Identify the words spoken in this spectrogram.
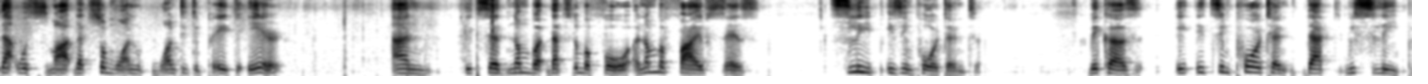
that was smart that someone wanted to pay to air and it said number that's number four. And number five says sleep is important because it, it's important that we sleep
